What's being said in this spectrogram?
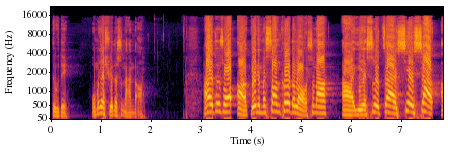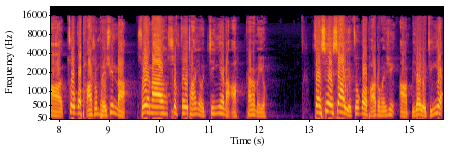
对不对？我们要学的是难的啊。还有就是说啊，给你们上课的老师呢，啊，也是在线下啊做过爬虫培训的，所以呢是非常有经验的啊，看到没有？在线下也做过爬虫培训啊，比较有经验。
